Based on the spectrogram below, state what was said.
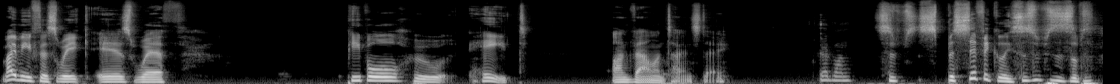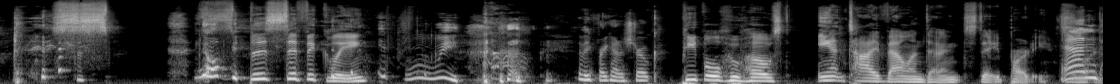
My beef this week is with people who hate on Valentine's Day. Good one. S- specifically, s- s- s- Nope. specifically Ooh-wee. I think Frank had a stroke. people who host anti-Valentine's Day party. Anti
